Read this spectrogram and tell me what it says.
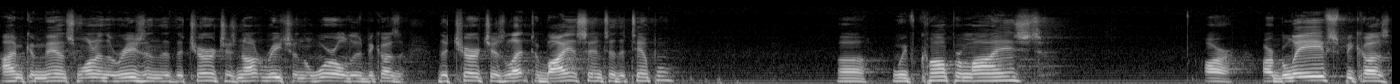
I'm convinced one of the reasons that the church is not reaching the world is because the church has let Tobias into the temple. Uh, we've compromised our, our beliefs because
